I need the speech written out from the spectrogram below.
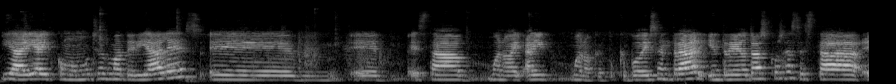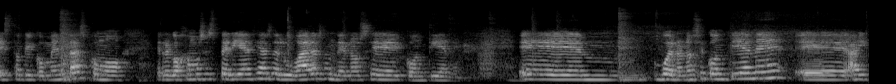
y ahí hay como muchos materiales. Eh, eh, está, bueno, hay, bueno que, que, podéis entrar y entre otras cosas está esto que comentas, como recogemos experiencias de lugares donde no se contiene. bueno, no se contiene, hay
